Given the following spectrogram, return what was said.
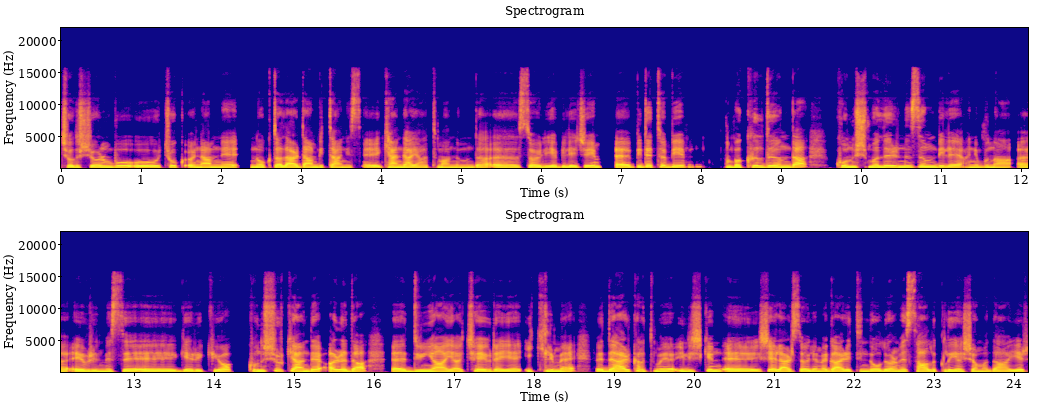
çalışıyorum. Bu e, çok önemli noktalardan bir tanesi e, kendi hayatım anlamında e, söyleyebileceğim. E, bir de tabii bakıldığında konuşmalarınızın bile hani buna e, evrilmesi e, gerekiyor. Konuşurken de arada e, dünyaya, çevreye, iklime ve değer katmaya ilişkin e, şeyler söyleme gayretinde oluyorum ve sağlıklı yaşama dair,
